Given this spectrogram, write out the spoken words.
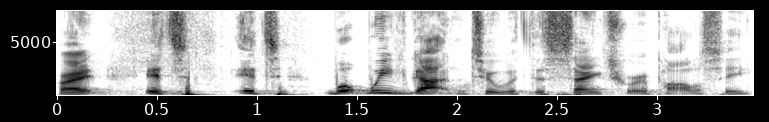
right? It's, it's what we've gotten to with this sanctuary policy.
